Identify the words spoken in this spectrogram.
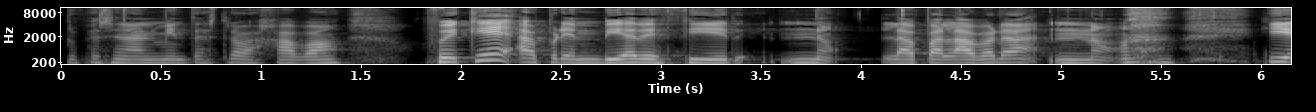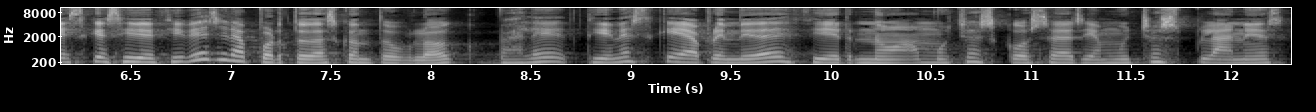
Profesional mientras trabajaba fue que aprendí a decir no, la palabra no. Y es que si decides ir a por todas con tu blog, ¿vale? Tienes que aprender a decir no a muchas cosas y a muchos planes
